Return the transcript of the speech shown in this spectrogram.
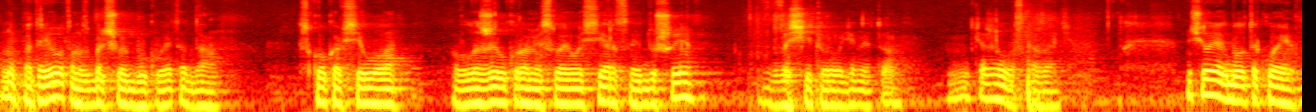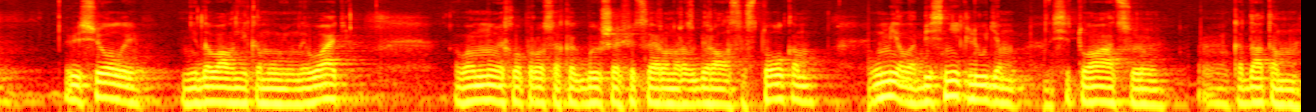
ну, патриотом с большой буквы, это да. Сколько всего вложил, кроме своего сердца и души, в защиту Родины, то ну, тяжело сказать. Ну, человек был такой веселый, не давал никому унывать, Во многих вопросах, как бывший офицер, он разбирался с толком, умел объяснить людям ситуацию, э, когда там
